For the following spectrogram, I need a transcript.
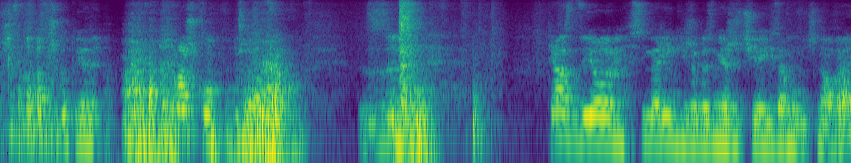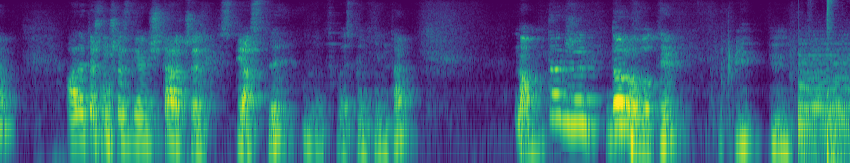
Wszystko to przygotujemy do proszku i do odwyku. Piast wyjąłem simmeringi, żeby zmierzyć je i zamówić nowe, ale też muszę zdjąć tarczę z piasty. No, chyba jest pęknięta. No, także do roboty.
